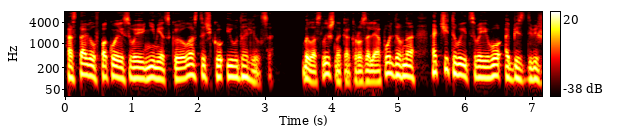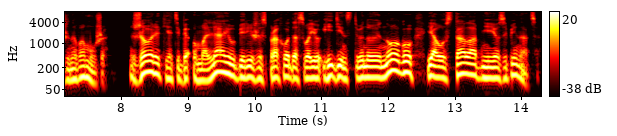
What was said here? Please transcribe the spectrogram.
оставил в покое свою немецкую ласточку и удалился. Было слышно, как Роза Леопольдовна отчитывает своего обездвиженного мужа. «Жорик, я тебя умоляю, убери же с прохода свою единственную ногу, я устала об нее запинаться.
